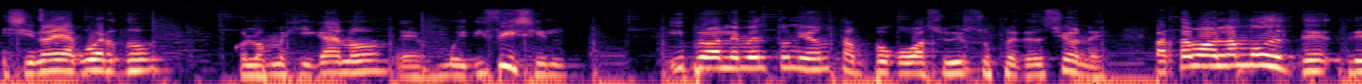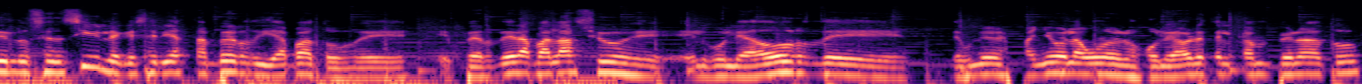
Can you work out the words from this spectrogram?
Y si no hay acuerdo con los mexicanos es muy difícil y probablemente Unión tampoco va a subir sus pretensiones. Partamos hablando de, lo sensible que sería esta pérdida, Pato, de, perder a Palacios, eh, el goleador de, Unión Española, uno de los goleadores del campeonato,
